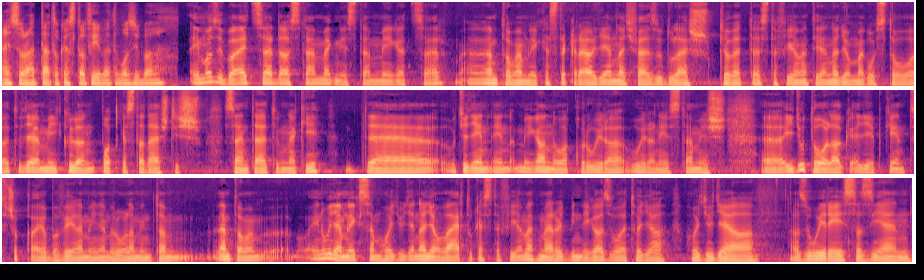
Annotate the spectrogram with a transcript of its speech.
Hányszor láttátok ezt a filmet a moziban? Én moziban egyszer, de aztán megnéztem még egyszer. Nem tudom, emlékeztek rá, hogy ilyen nagy felzudulás követte ezt a filmet, ilyen nagyon megosztó volt. Ugye mi külön podcast adást is szenteltünk neki, de úgyhogy én, én még annó akkor újra, újra néztem, és e, így utólag egyébként sokkal jobb a véleményem róla, mint a, nem tudom, én úgy emlékszem, hogy ugye nagyon vártuk ezt a filmet, mert hogy mindig az volt, hogy, a, hogy ugye a, az új rész az ilyen,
